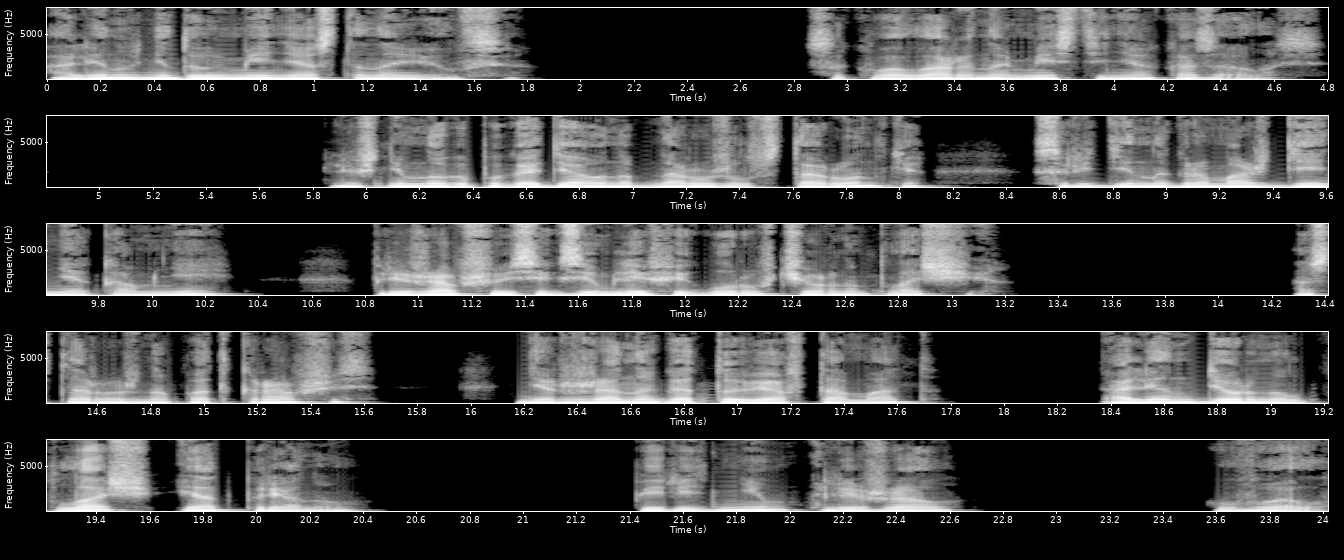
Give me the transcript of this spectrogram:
Ален в недоумении остановился. Саквалара на месте не оказалось. Лишь немного погодя, он обнаружил в сторонке, среди нагромождения камней, прижавшуюся к земле фигуру в черном плаще. Осторожно подкравшись, держа на готове автомат, Ален дернул плащ и отпрянул. Перед ним лежал Вэл.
